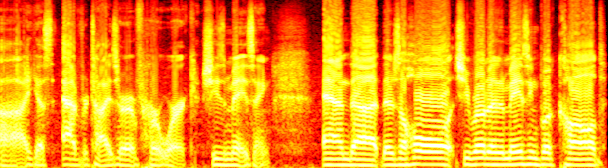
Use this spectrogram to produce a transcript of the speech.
uh, I guess advertiser of her work. She's amazing, and uh, there's a whole. She wrote an amazing book called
